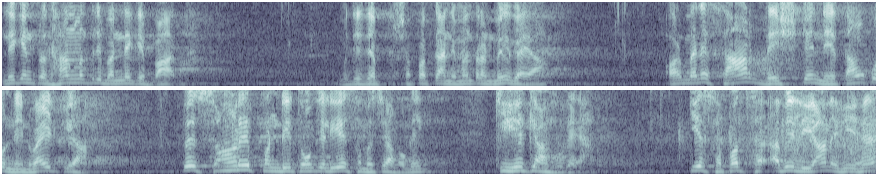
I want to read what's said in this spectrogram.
लेकिन प्रधानमंत्री बनने के बाद मुझे जब शपथ का निमंत्रण मिल गया और मैंने सार देश के नेताओं को इनवाइट किया तो ये सारे पंडितों के लिए समस्या हो गई कि ये क्या हो गया? कि ये शपथ अभी लिया नहीं है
